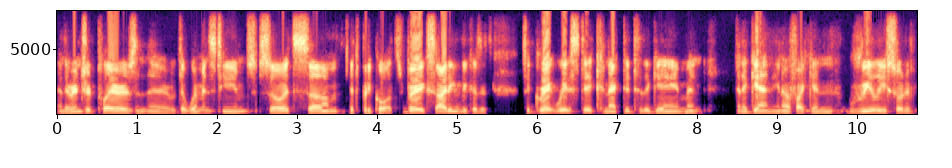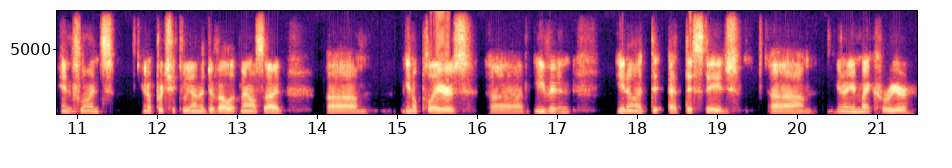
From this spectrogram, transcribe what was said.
and their injured players and their their women's teams. So it's um it's pretty cool. It's very exciting because it's it's a great way to stay connected to the game and and again, you know, if I can really sort of influence, you know, particularly on the developmental side, um, you know, players, uh, even, you know, at th- at this stage, um, you know, in my career,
